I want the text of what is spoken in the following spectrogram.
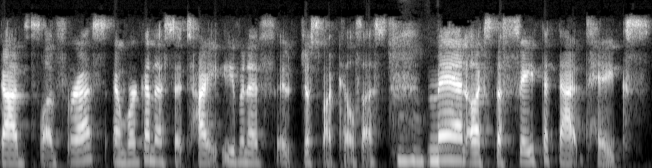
God's love for us, and we're going to sit tight, even if it just about kills us. Mm-hmm. Man, Alex, the faith that that takes.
